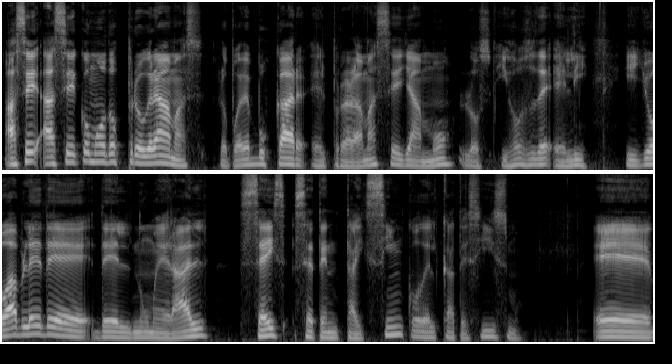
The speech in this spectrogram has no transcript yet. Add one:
hace, hace como dos programas, lo puedes buscar, el programa se llamó Los hijos de Elí y yo hablé de, del numeral 675 del catecismo. Eh,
